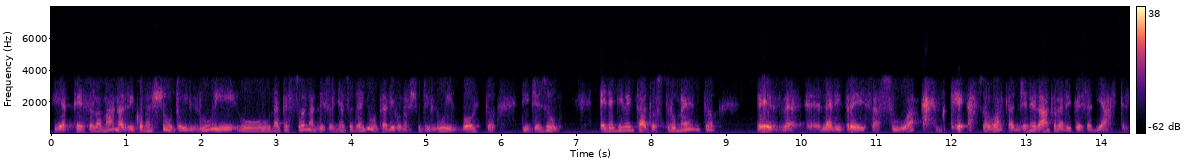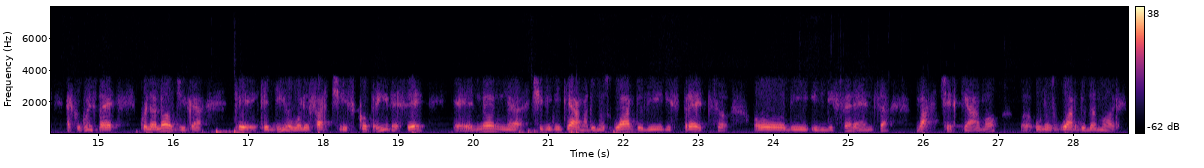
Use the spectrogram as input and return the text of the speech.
gli ha teso la mano ha riconosciuto in lui una persona bisognosa d'aiuto, ha riconosciuto in lui il volto di Gesù ed è diventato strumento per eh, la ripresa sua che a sua volta ha generato la ripresa di altri. Ecco, questa è quella logica che, che Dio vuole farci scoprire se eh, non ci limitiamo ad uno sguardo di disprezzo o di indifferenza, ma cerchiamo eh, uno sguardo d'amore.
